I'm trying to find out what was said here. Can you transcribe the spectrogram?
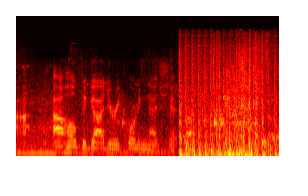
I, I hope to God you're recording that shit, bro.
